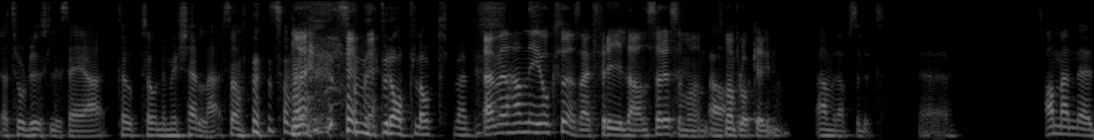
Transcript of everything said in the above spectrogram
Jag, trodde du skulle säga ta upp Sony Michel här som, som, Nej. som ett bra plock. Men, Nej, men han är ju också en sån här frilansare som man, Ja. som man plockar in. ja men absolut. Eh, ja men eh,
